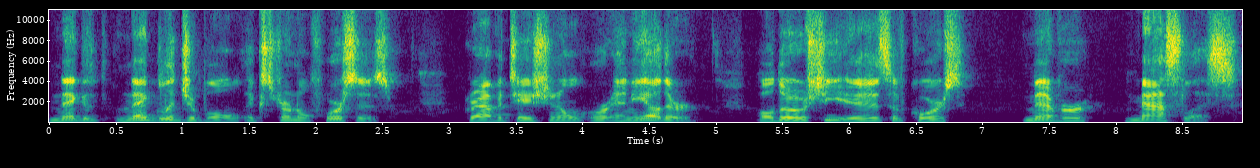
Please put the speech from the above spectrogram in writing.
neg- negligible external forces, gravitational or any other, although she is, of course, never massless.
